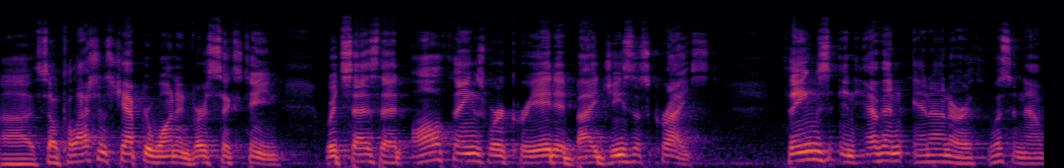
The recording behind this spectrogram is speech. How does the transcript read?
uh, so, Colossians chapter 1 and verse 16 which says that all things were created by Jesus Christ, things in heaven and on earth, listen now,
